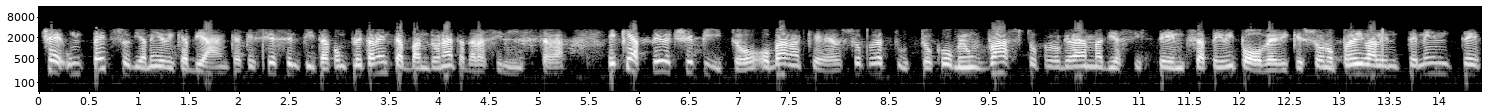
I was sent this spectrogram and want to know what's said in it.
C'è un pezzo di America bianca che si è sentita completamente abbandonata dalla sinistra e che ha percepito Obamacare soprattutto come un vasto programma di assistenza per i poveri che sono prevalentemente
